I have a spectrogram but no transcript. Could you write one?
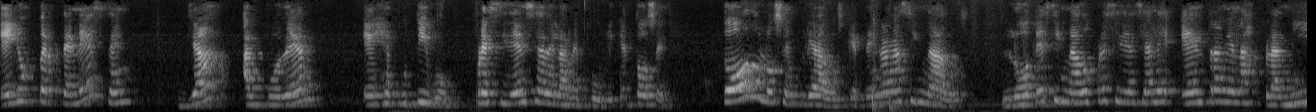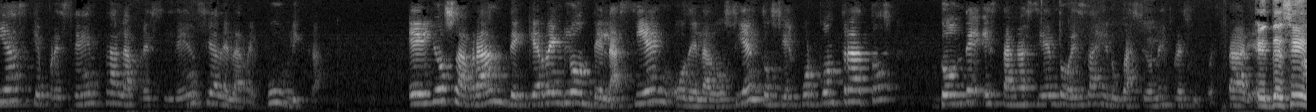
Ellos pertenecen ya al poder ejecutivo, presidencia de la República. Entonces, todos los empleados que tengan asignados los designados presidenciales entran en las planillas que presenta la presidencia de la República. Ellos sabrán de qué renglón, de la 100 o de la 200, si es por contratos, dónde están haciendo esas erogaciones presupuestarias. Es decir,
